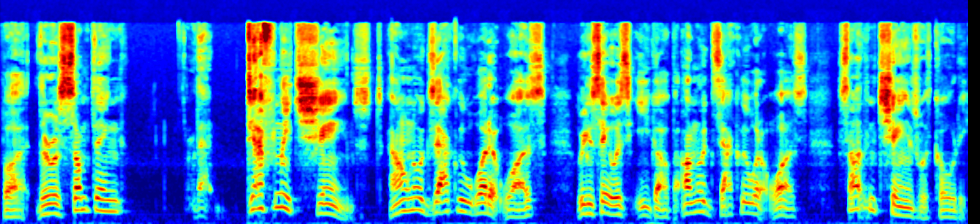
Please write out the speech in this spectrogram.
But there was something that definitely changed. I don't know exactly what it was. We can say it was ego, but I don't know exactly what it was. Something changed with Cody.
